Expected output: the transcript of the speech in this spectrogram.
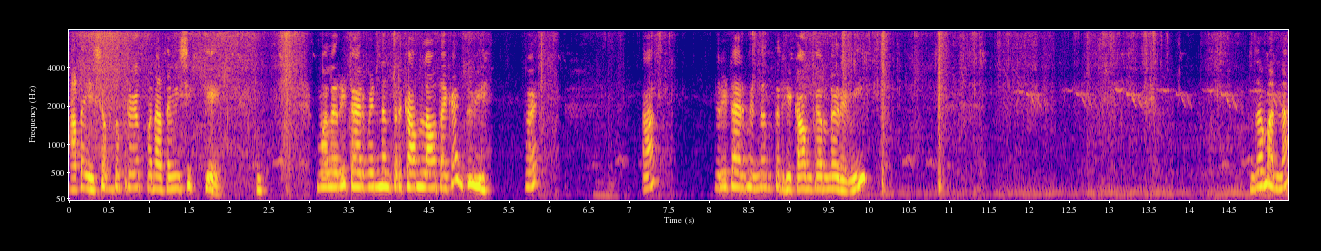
आता हे शब्दप्रयोग पण आता मी शिकते. मला रिटायरमेंट नंतर काम लावताय काय तुम्ही? होय? हां रिटायरमेंट नंतर हे काम करणार आहे मी. जमान ना?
